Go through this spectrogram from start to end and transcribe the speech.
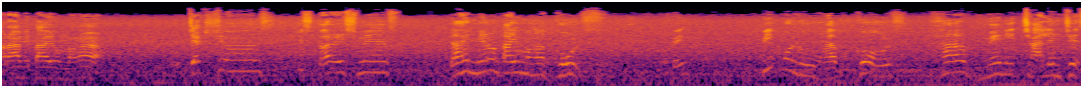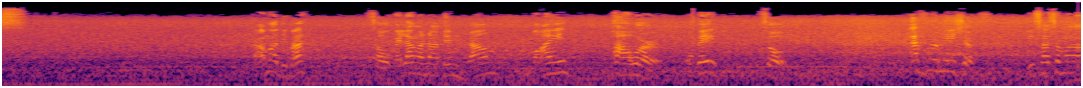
marami tayong mga rejections, discouragements, dahil meron tayong mga goals. Okay? People who have goals have many challenges. Tama, di ba? So, kailangan natin ng mind power. Okay? So, affirmation. Isa sa mga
